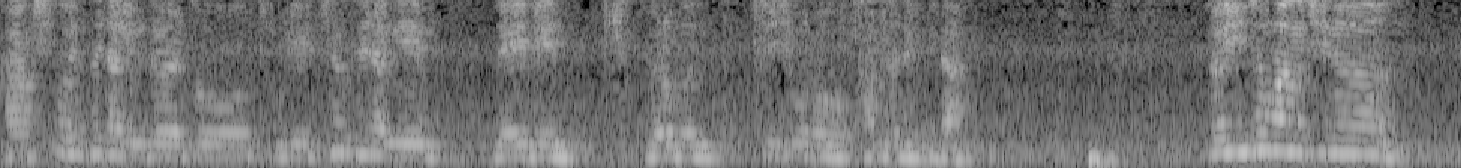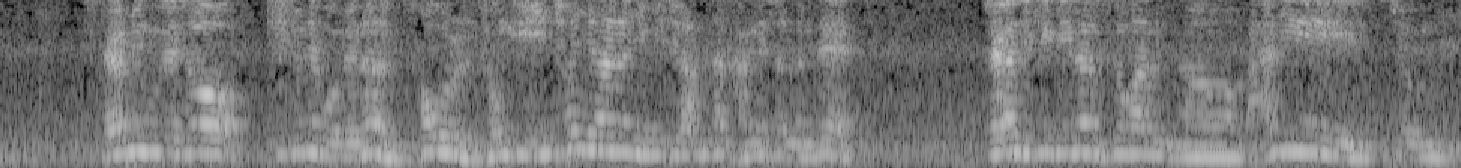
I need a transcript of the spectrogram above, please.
각 시도협회장님들 또 우리 체육회장님, 네이빈 여러분 진심으로 감사드립니다. 저희 인천광역시는 대한민국에서 기준에 보면은 서울, 경기, 인천이라는 이미지가 항상 강했었는데 제가 느끼기는 그동안 어, 많이 좀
